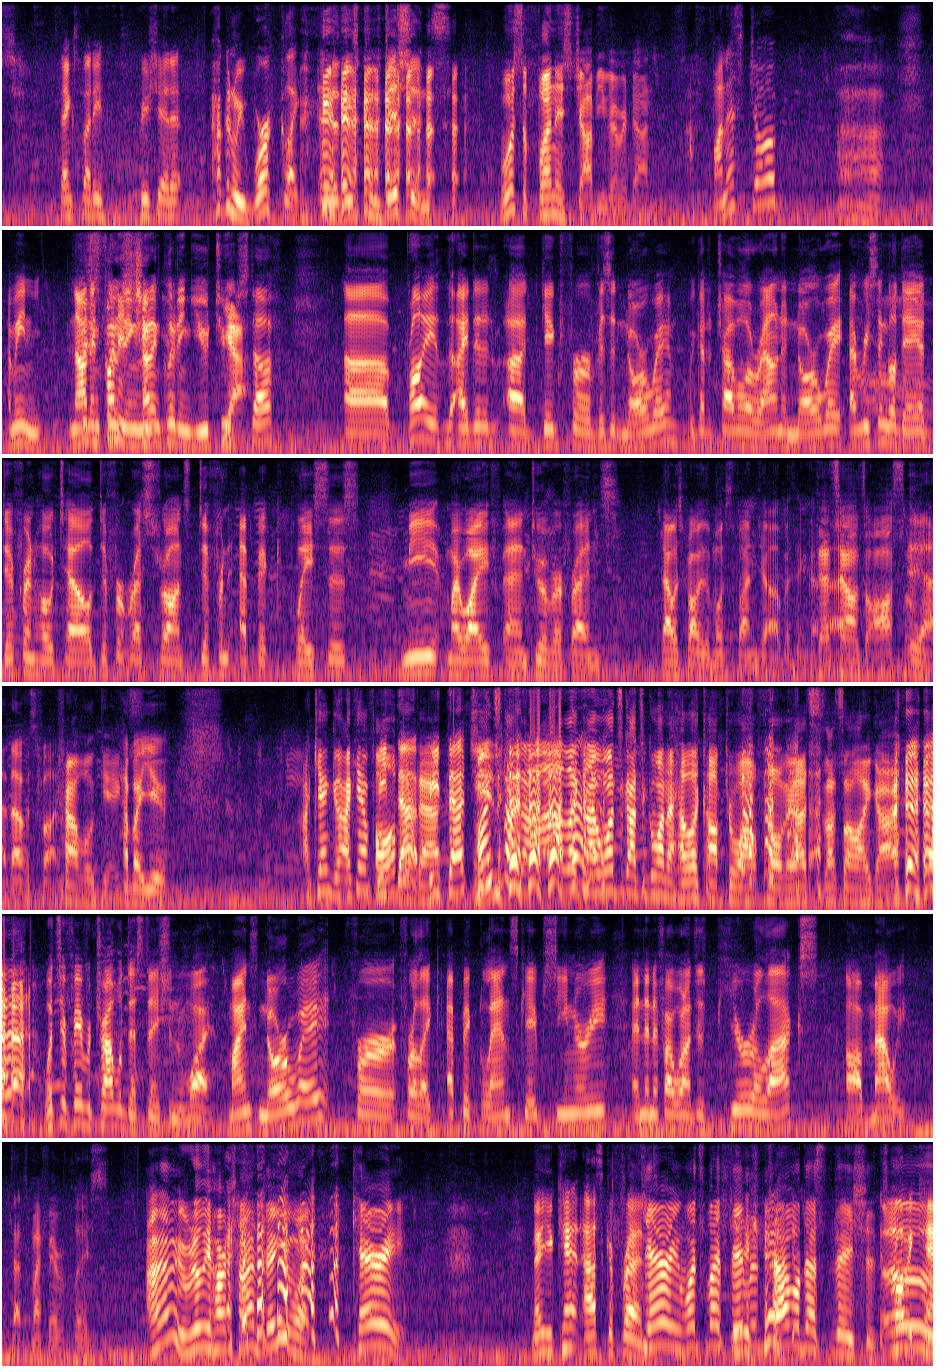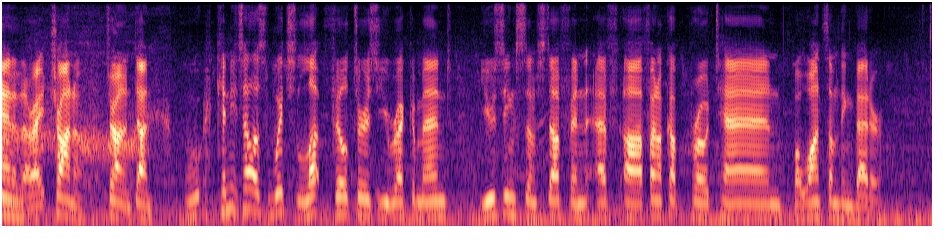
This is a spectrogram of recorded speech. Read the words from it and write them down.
Thanks, buddy. Appreciate it. How can we work like under these conditions? What's the funnest job you've ever done? A Funnest job? Uh, I mean, not Which is fun is including not including YouTube Yeah. stuff. Uh, probably I did a gig for Visit Norway. We got to travel around in Norway every single day, a Oh. different hotel, different restaurants, different epic places. Me, my wife, and two of our friends. That was probably the most fun job I think. I've That sounds awesome. Yeah, that was fun. Travel gigs. How about you? I can't go. I can't follow Beat up that, with beat that, Mine's not that- I- like I once got to go on a helicopter while filming. That's that's all I got. What's your favorite travel destination and why? Mine's Norway for for like epic landscape scenery, and then if I want to just pure relax, uh, Maui. That's my favorite place. I'm having a really hard time picking one. Carrie, Now you can't ask a friend. Gary, what's my favorite travel destination? It's probably Ugh. Canada, right? Toronto. Toronto, done. Can you tell us which LUT filters you recommend using some stuff in F, uh, Final Cut Pro 10, but want something better?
